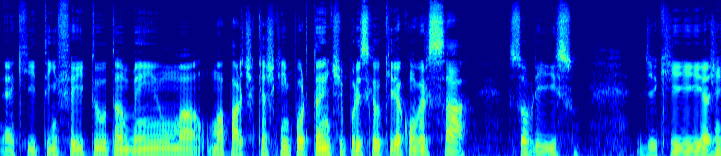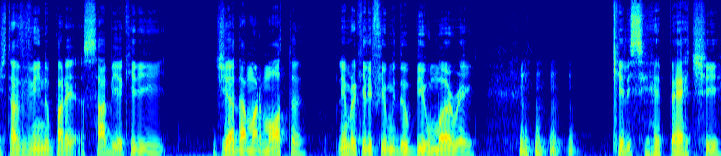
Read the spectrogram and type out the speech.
é que tem feito também uma, uma parte que acho que é importante, por isso que eu queria conversar sobre isso. De que a gente está vivendo, sabe aquele Dia da Marmota? Lembra aquele filme do Bill Murray? que ele se repete,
